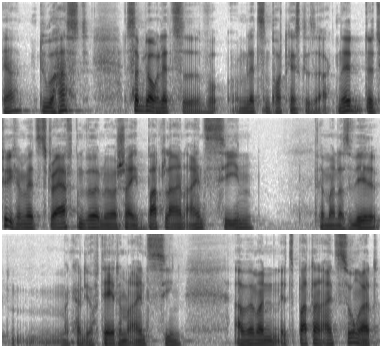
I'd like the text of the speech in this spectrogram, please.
Ja, du hast, das haben wir auch letzte, im letzten Podcast gesagt. Ne? Natürlich, wenn wir jetzt draften würden, würden wir wahrscheinlich Butler an 1 ziehen, wenn man das will. Man kann die auch Tatum an 1 ziehen. Aber wenn man jetzt Butler an 1 gezogen hat,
